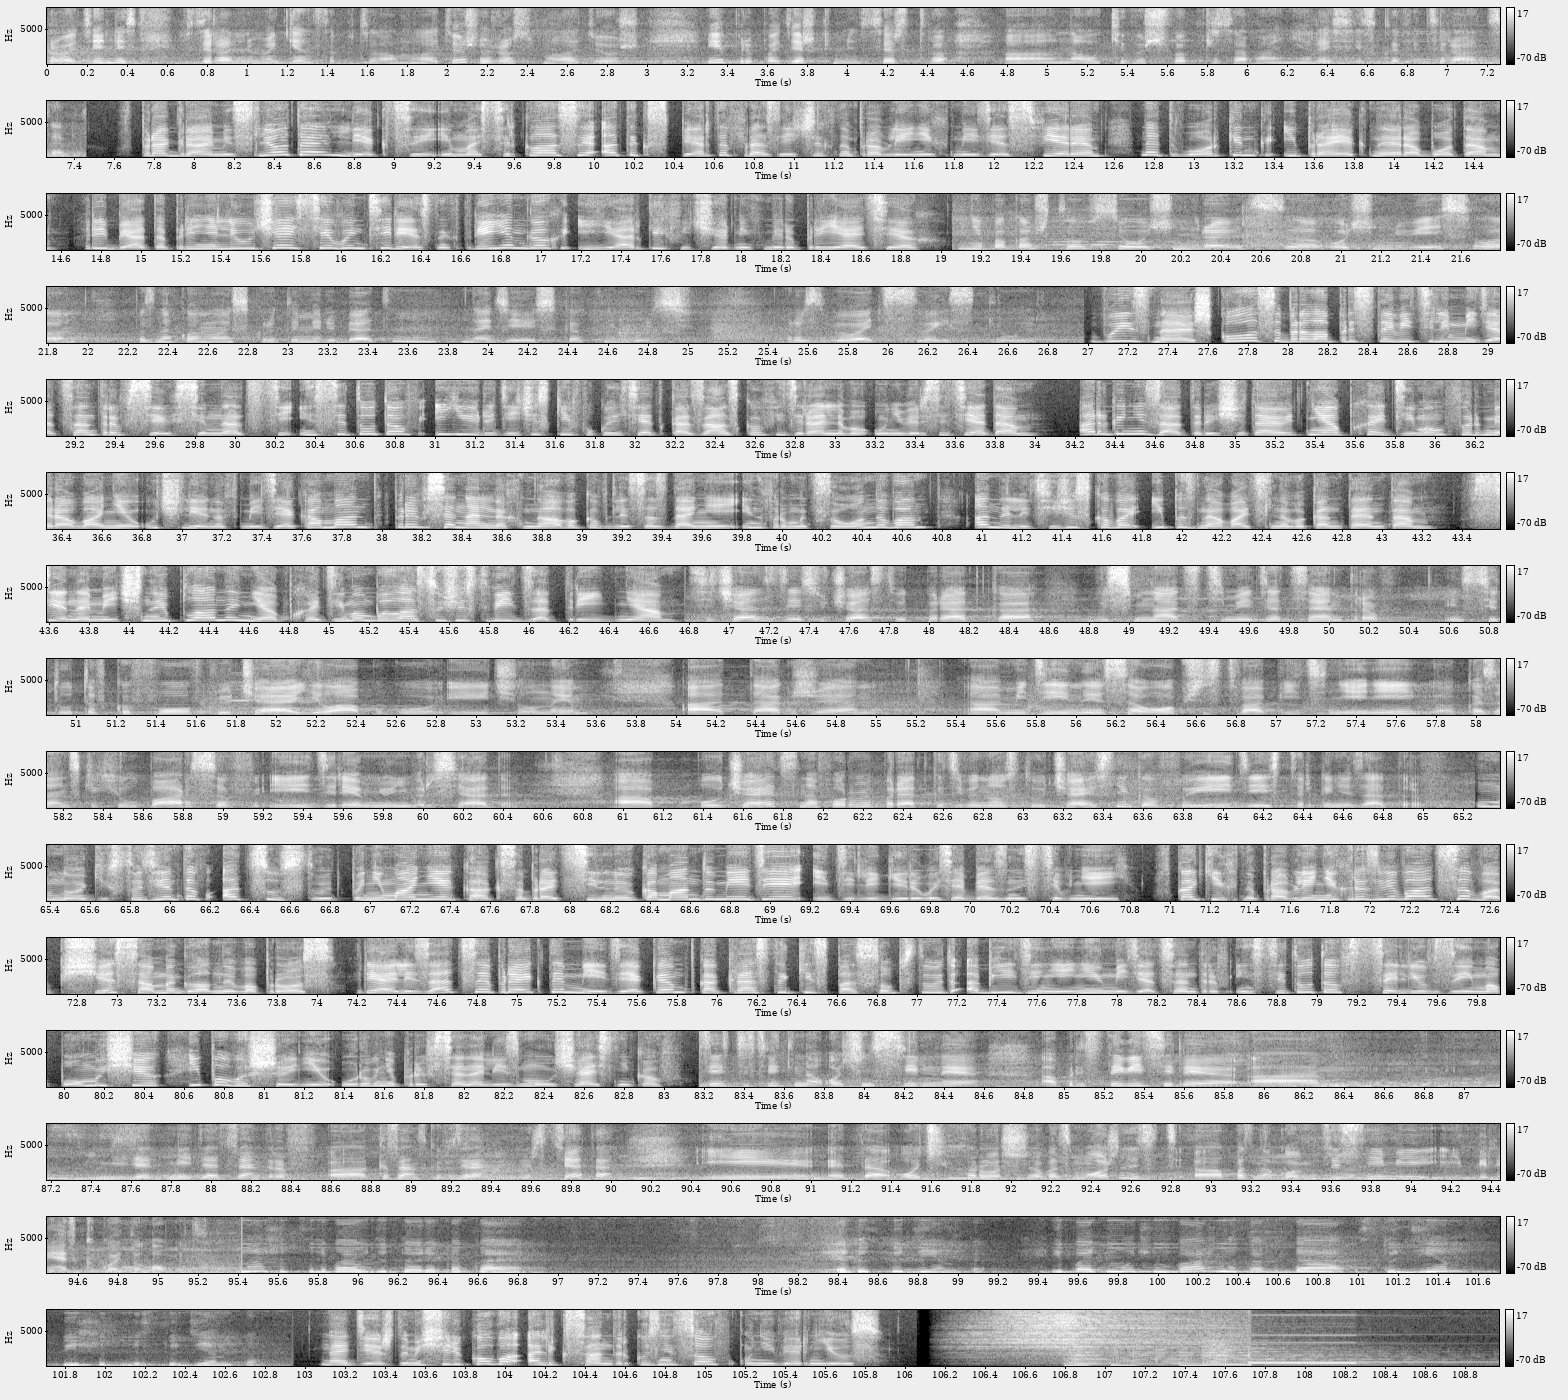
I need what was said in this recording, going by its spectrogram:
проводились Федеральным агентством по делам молодежи Росмолодежь и при поддержке Министерства а, науки и высшего образования Российской Федерации программе слета лекции и мастер-классы от экспертов в различных направлениях медиасферы, нетворкинг и проектная работа. Ребята приняли участие в интересных тренингах и ярких вечерних мероприятиях. Мне пока что все очень нравится, очень весело. Познакомилась с крутыми ребятами. Надеюсь, как-нибудь развивать свои скиллы. Выездная школа собрала представителей медиацентров всех 17 институтов и юридический факультет Казанского федерального университета. Организаторы считают необходимым формирование у членов медиакоманд профессиональных навыков для создания информационного, аналитического и познавательного контента. Все намеченные планы необходимо было осуществить за три дня. Сейчас здесь участвует порядка 18 медиацентров институтов КФУ, включая Елабугу и Челны, а также а, медийные сообщества объединений э, казанских юлбарсов и деревни Универсиады. А, получается на форуме порядка 90 участников и 10 организаторов. У многих студентов отсутствует понимание, как собрать сильную команду медиа и делегировать обязанности в ней. В каких направлениях развиваться – вообще самый главный вопрос. Реализация проекта «Медиакэмп» как раз-таки способствует объединению медиацентров институтов с целью взаимопомощи и повышения уровня профессионализма участников. Здесь действительно очень сильные а, представители медиацентров а, Казанского федерального университета, и это очень хорошая возможность а, познакомиться с ними и перенять какой-то опыт. Наша целевая аудитория какая? Это студенты. И поэтому очень важно, когда студент пишет для студента. Надежда Мещерякова, Александр Кузнецов, Univer News. Thank you.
